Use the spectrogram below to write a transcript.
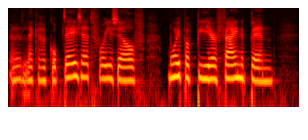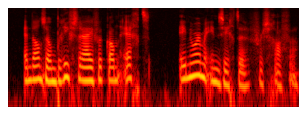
een lekkere kop thee zet voor jezelf, mooi papier, fijne pen. En dan zo'n brief schrijven kan echt enorme inzichten verschaffen.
